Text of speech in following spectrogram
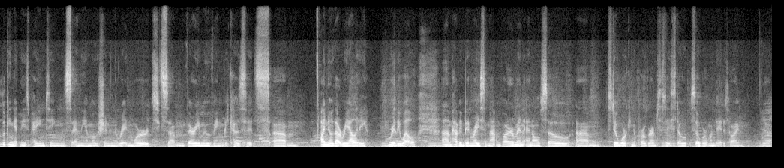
looking at these paintings and the emotion in the written words, it's um, very moving because it's, um, I know that reality really well, um, having been raised in that environment and also um, still working a program to stay sto- sober one day at a time. Yeah.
